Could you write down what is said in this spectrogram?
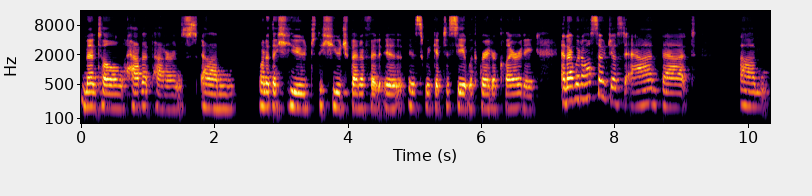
mental habit patterns. Um, one of the huge, the huge benefit is, is, we get to see it with greater clarity. And I would also just add that um,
